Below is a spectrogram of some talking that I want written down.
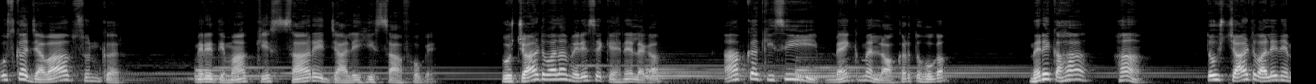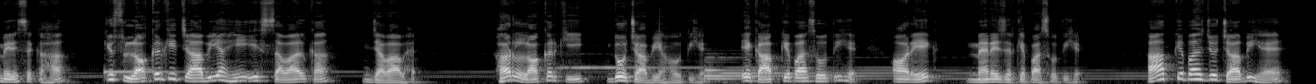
उसका जवाब सुनकर मेरे दिमाग के सारे जाले ही साफ़ हो गए। वो चार्ट वाला मेरे से कहने लगा, आपका किसी बैंक में लॉकर तो होगा? मैंने कहा हाँ। तो उस चार्ट वाले ने मेरे से कहा कि उस लॉकर की चाबियाँ ही इस सवाल का जवाब है। हर लॉकर की दो चाबियाँ होती है। एक आपके पास होती है और एक मैनेजर के पास होती है। आपके पास जो चाबी है,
